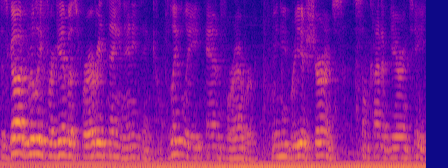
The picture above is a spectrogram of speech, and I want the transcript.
Does God really forgive us for everything and anything, completely and forever? We need reassurance, some kind of guarantee.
